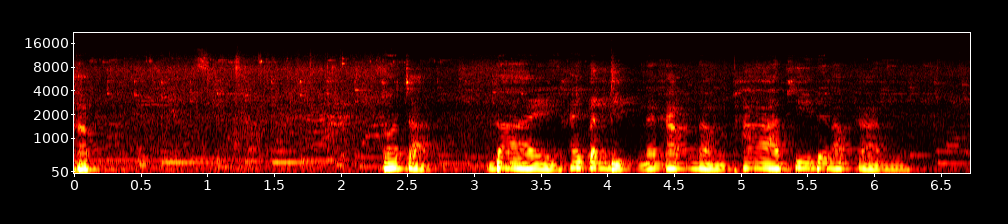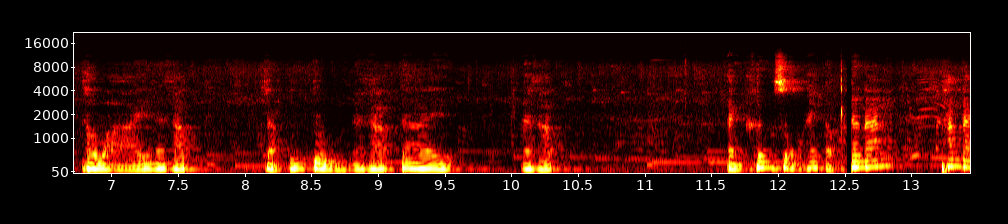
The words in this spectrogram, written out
ครับ ก็จะ ได้ให้บัณฑิตนะครับนำผ้าที่ได้รับการถวายนะครับ จากคุณตู่นะครับได้นะครับ แต่งเครื่องทรงให้กับดังนั้นท่านใด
